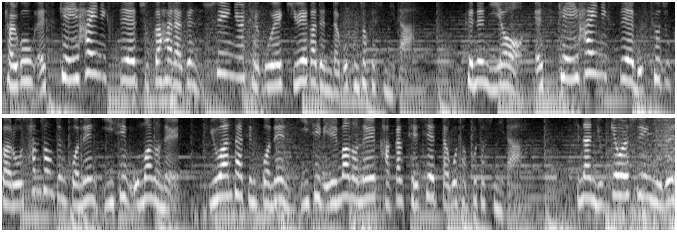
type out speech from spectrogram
결국 SK 하이닉스의 주가 하락은 수익률 제고의 기회가 된다고 분석했습니다. 그는 이어 SK 하이닉스의 목표 주가로 삼성증권은 25만 원을, 유한타 증권은 21만 원을 각각 제시했다고 덧붙였습니다. 지난 6개월 수익률은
